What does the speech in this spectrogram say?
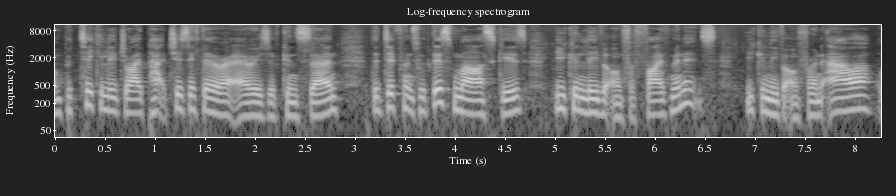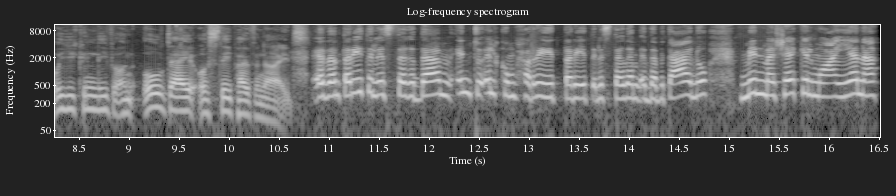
on particularly dry patches if there are areas of concern. The difference with this mask is you can leave it on for five minutes, you can leave it on for an hour, or you can leave it on all day or sleep overnight. اذا طريقة الاستخدام أنتم لكم حرية طريقة الاستخدام إذا بتعانوا من مشاكل معينة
